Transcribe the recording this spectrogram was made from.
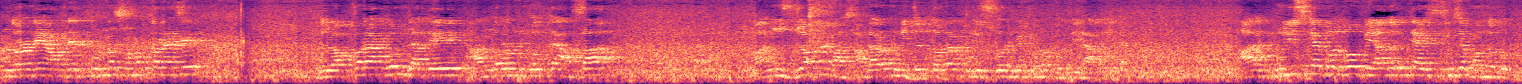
আন্দোলনে আমাদের পূর্ণ সমর্থন আছে। লক্ষ্য রাখুন, যাতে আন্দোলন করতে আসা মানুষজন বা সাধারণ নিচের তলার পুলিশ কর্মীর কোনো ক্ষতি না হয়ে যায় আর পুলিশকে বলব বেয়াদবিটা স্টিংসে বন্ধ করুন।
